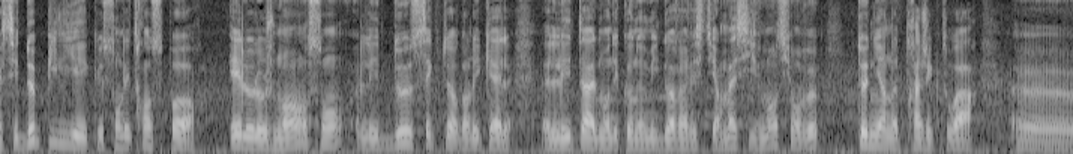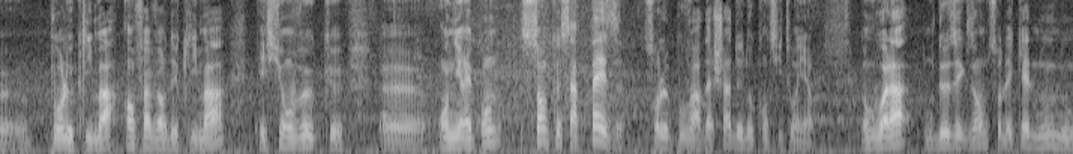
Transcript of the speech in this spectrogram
ces deux piliers que sont les transports et le logement sont les deux secteurs dans lesquels l'État et le monde économique doivent investir massivement si on veut tenir notre trajectoire euh, pour le climat, en faveur du climat, et si on veut qu'on euh, y réponde sans que ça pèse sur le pouvoir d'achat de nos concitoyens. Donc voilà deux exemples sur lesquels nous nous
